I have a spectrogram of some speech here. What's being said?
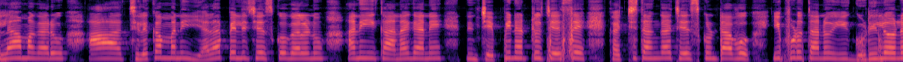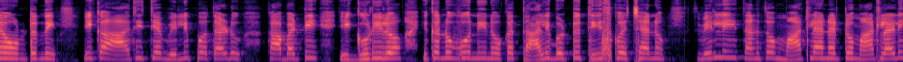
ఎలా అమ్మగారు ఆ చిలకమ్మని ఎలా పెళ్ళి చేసుకోగలను అని ఇక అనగానే నేను చెప్పినట్లు చేస్తే ఖచ్చితంగా చేసుకుంటావు. ఇప్పుడు తను ఈ గుడిలోనే ఉంటుంది. ఇక ఆదిత్య వెళ్ళిపోతాడు. కాబట్టి ఈ గుడిలో ఇక నువ్వు నేను ఒక తాలిబొట్టు తీసుకొచ్చాను. వెళ్ళి తనతో మాట్లాడినట్టు మాట్లాడి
